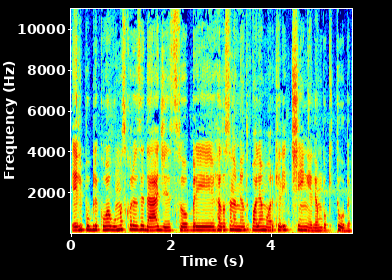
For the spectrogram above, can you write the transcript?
ele publicou algumas curiosidades sobre relacionamento poliamor que ele tinha. Ele é um booktuber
